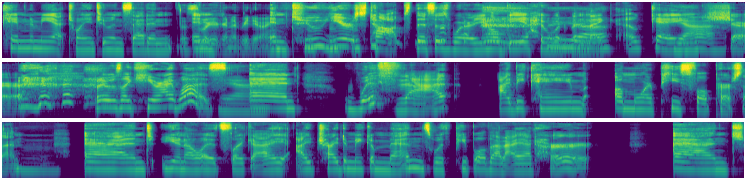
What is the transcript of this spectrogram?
came to me at 22 and said in This is in, what you're going to be doing in two years tops this is where you'll be i would have Yeah. been like okay Yeah. sure but it was like here i was Yeah. and with that i became a more peaceful person Mm. and you know it's like i i tried to make amends with people that i had hurt and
